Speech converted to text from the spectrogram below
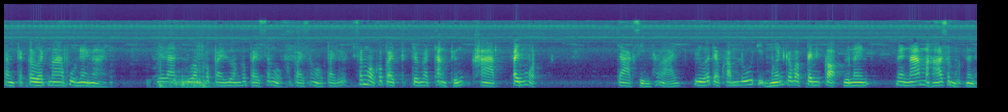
ตั้งแต่เกิดมาพูดง่ายๆเวลารวมเข้าไปรวมเข้าไปสงบเข้าไปสงบไปสงบเข้าไปจนกระทั่งถึงขาดไปหมด จากสิ่งทั้งหลาย เหลือแต่ความรู้ที่เหมือนกับว่าเป็นเกาะอยู่ในแม่น้ำมหาสมุทรนั่น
